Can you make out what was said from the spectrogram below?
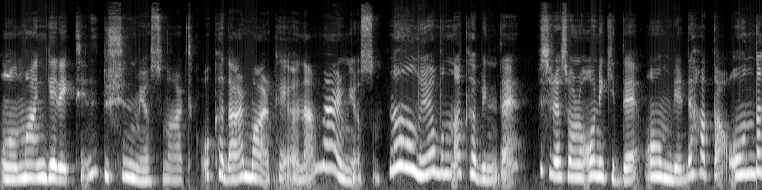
olman gerektiğini düşünmüyorsun artık. O kadar markaya önem vermiyorsun. Ne oluyor? Bunun akabinde bir süre sonra 12'de, 11'de hatta 10'da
